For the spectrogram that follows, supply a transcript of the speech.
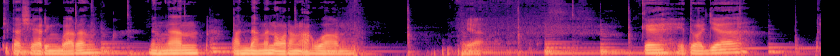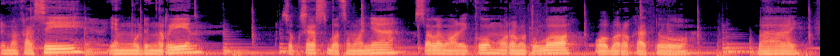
Kita sharing bareng dengan pandangan orang awam ya. Oke itu aja. Terima kasih yang mau dengerin. Sukses buat semuanya. Assalamualaikum warahmatullahi wabarakatuh. Bye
